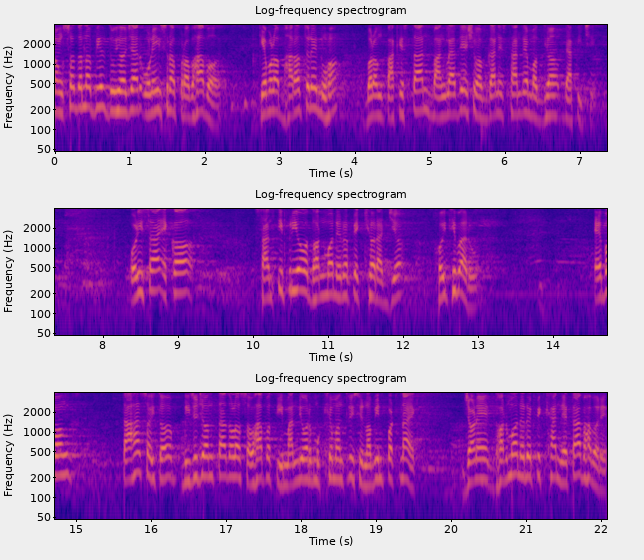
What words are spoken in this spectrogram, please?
ସଂଶୋଧନ ବିଲ୍ ଦୁଇହଜାର ଉଣେଇଶର ପ୍ରଭାବ କେବଳ ଭାରତରେ ନୁହଁ ବରଂ ପାକିସ୍ତାନ ବାଂଲାଦେଶ ଓ ଆଫଗାନିସ୍ତାନରେ ମଧ୍ୟ ବ୍ୟାପିଛି ଓଡ଼ିଶା ଏକ ଶାନ୍ତିପ୍ରିୟ ଓ ଧର୍ମନିରପେକ୍ଷ ରାଜ୍ୟ ହୋଇଥିବାରୁ ଏବଂ ତାହା ସହିତ ବିଜୁ ଜନତା ଦଳ ସଭାପତି ମାନ୍ୟବର ମୁଖ୍ୟମନ୍ତ୍ରୀ ଶ୍ରୀ ନବୀନ ପଟ୍ଟନାୟକ ଜଣେ ଧର୍ମନିରପେକ୍ଷା ନେତା ଭାବରେ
